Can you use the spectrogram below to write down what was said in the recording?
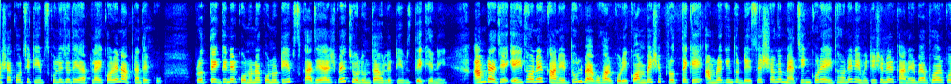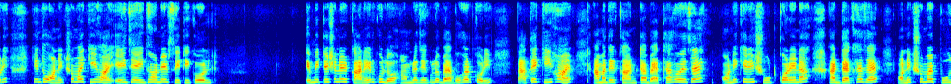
আশা করছি টিপসগুলি যদি অ্যাপ্লাই করেন, আপনাদের প্রত্যেক দিনের কোনো না কোনো টিপস কাজে আসবে। চলুন তাহলে টিপস দেখে নিই। আমরা যে এই ধরনের কানের দুল ব্যবহার করি, কম বেশি প্রত্যেকেই আমরা কিন্তু ড্রেসের সঙ্গে ম্যাচিং করে এই ধরনের ইমিটেশনের কানের ব্যবহার করি। কিন্তু অনেক সময় কি হয়, এই যে এই ধরনের সিটি গোল্ড ইমিটেশনের কানেরগুলো আমরা যেগুলো ব্যবহার করি, তাতে কি হয়, আমাদের কানটা ব্যথা হয়ে যায়, অনেকেরই শ্যুট করে না। আর দেখা যায়, অনেক সময় পুজ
